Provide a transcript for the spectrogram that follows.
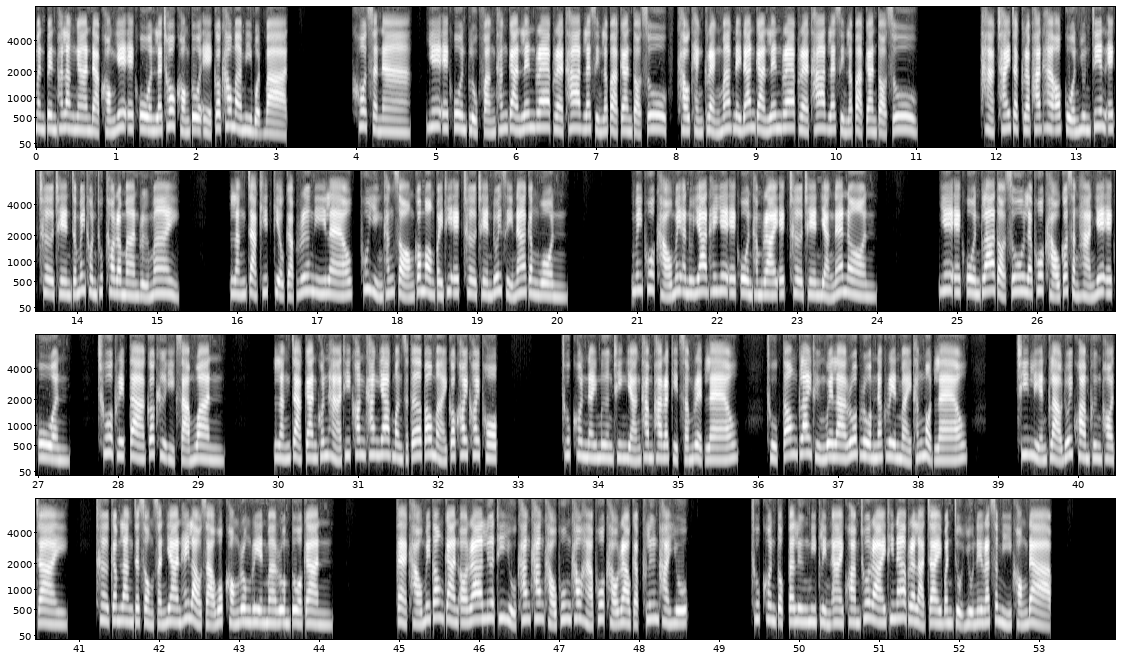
มันเป็นพลังงานดาบของเย่เอกโอนและโชคของตัวเอกก็เข้ามามีบทบาท โฆษณา เย่เอกโอนปลูกฝังทั้งการเล่นแร่แปรธาตุและศิลปะการต่อสู้ เขาแข็งแกร่งมากในด้านการเล่นแร่แปรธาตุและศิลปะการต่อสู้ หากใช้จักรพรรดิฮาออกวนยุนเจียนเอ็กเชอร์เชนจะไม่ทนทุกทรมานหรือไม่ หลังจากคิดเกี่ยวกับเรื่องนี้แล้ว ผู้หญิงทั้งสองก็มองไปที่เอ็กเชอร์เชนด้วยสีหน้ากังวล ไม่พวกเขาไม่อนุญาตให้เย่เอกโอนทำร้ายเอ็กเชอร์เชนอย่างแน่นอน เย่เอกโอนกล้าต่อสู้และพวกเขาก็สังหารเย่เอกโอนชั่วพริบตาก็คืออีกสามวัน หลังจากการค้นหาที่ค่อนข้างยากมอนสเตอร์เป้าหมายก็ค่อยๆ พบ ทุกคนในเมืองทิงหยางทำภารกิจสำเร็จแล้ว ถูกต้องใกล้ถึงเวลารวบรวมนักเรียนใหม่ทั้งหมดแล้วที่เหลียนกล่าวด้วยความพึงพอใจ เธอกำลังจะส่งสัญญาณให้เหล่าสาวกของโรงเรียนมารวมตัวกัน แต่เขาไม่ต้องการออร่าเลือดที่อยู่ข้างๆเขาพุ่งเข้าหาพวกเขาราวกับคลื่นพายุ ทุกคนตกตะลึงมีกลิ่นอายความชั่วร้ายที่น่าประหลาดใจบรรจุอยู่ในรัศมีของดาบ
